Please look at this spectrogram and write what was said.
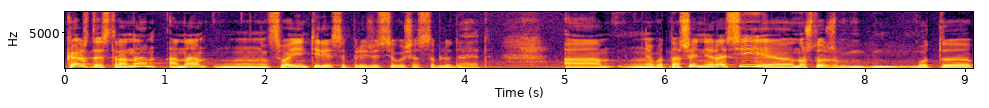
каждая страна, она э, свои интересы прежде всего сейчас соблюдает. А в отношении России, ну что ж, вот э,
